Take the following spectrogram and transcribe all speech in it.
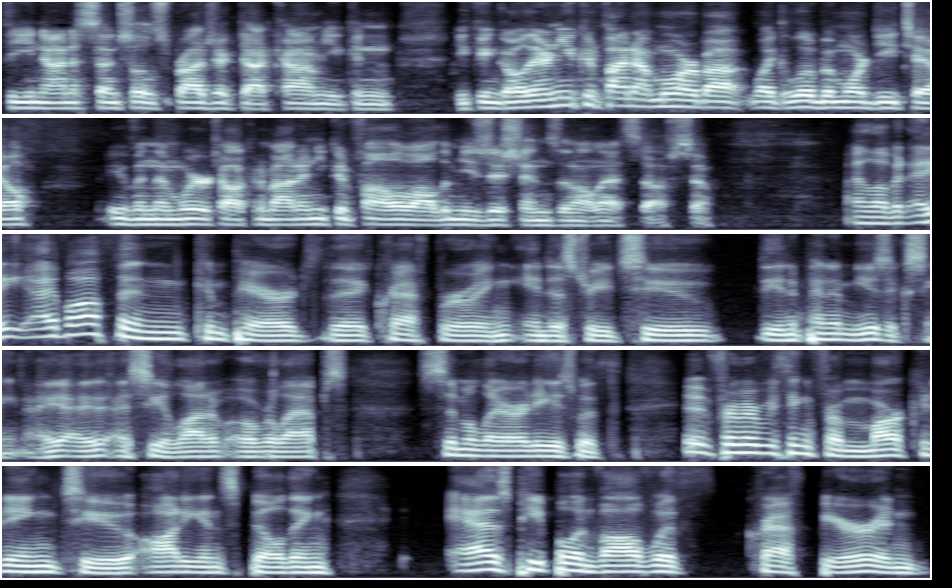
the non-essentialsproject.com, you can you can go there and you can find out more about like a little bit more detail even than we are talking about, and you can follow all the musicians and all that stuff. So I love it. I, I've often compared the craft brewing industry to the independent music scene. I, I, I see a lot of overlaps, similarities with from everything from marketing to audience building. As people involved with craft beer and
